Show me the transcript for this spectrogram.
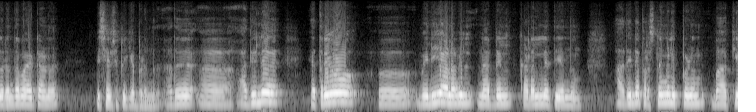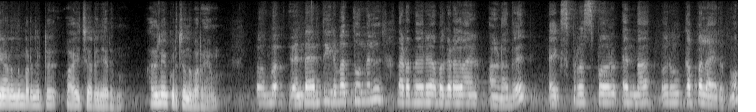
ദുരന്തമായിട്ടാണ് വിശേഷിപ്പിക്കപ്പെടുന്നത്. അത് അതിൽ എത്രയോ വലിയ അളവിൽ നർഡിൽ കടലിലെത്തിയെന്നും അതിന്റെ പ്രശ്നങ്ങൾ ഇപ്പോഴും ബാക്കിയാണെന്നും പറഞ്ഞിട്ട് വായിച്ചറിഞ്ഞിരുന്നു. അതിനെക്കുറിച്ചൊന്ന് പറയാം. രണ്ടായിരത്തി ഇരുപത്തൊന്നിൽ നടന്ന ഒരു അപകടം ആണത്. എക്സ്പ്രസ് പേൾ എന്ന ഒരു കപ്പലായിരുന്നു.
